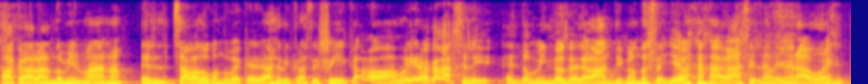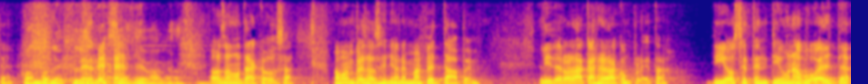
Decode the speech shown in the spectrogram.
aclarando, mi hermana, el sábado cuando ve que Gasly clasifica, oh, vamos a ir a Gasly. El domingo se levanta y cuando se lleva a Gasly en la primera vuelta. Cuando Leclerc se lleva a casa. Eso son otra cosa. Vamos a empezar, señores. Max Verstappen lideró la carrera completa. Dio 71 vueltas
